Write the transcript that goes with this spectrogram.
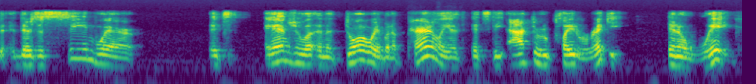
th- there's a scene where it's Angela in the doorway, but apparently it, it's the actor who played Ricky in a wig.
